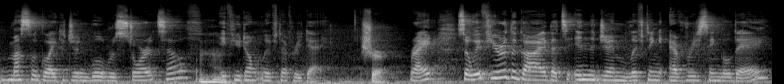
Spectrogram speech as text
muscle glycogen will restore itself mm-hmm. if you don't lift every day. Sure. Right. So if you're the guy that's in the gym lifting every single day,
